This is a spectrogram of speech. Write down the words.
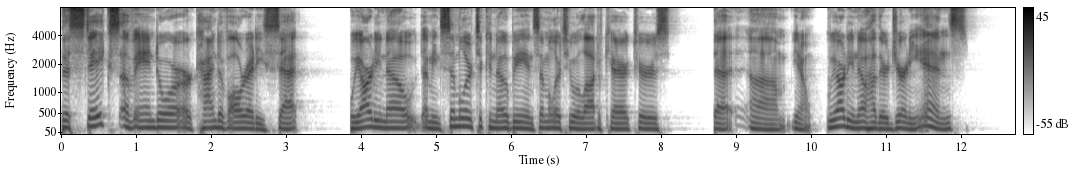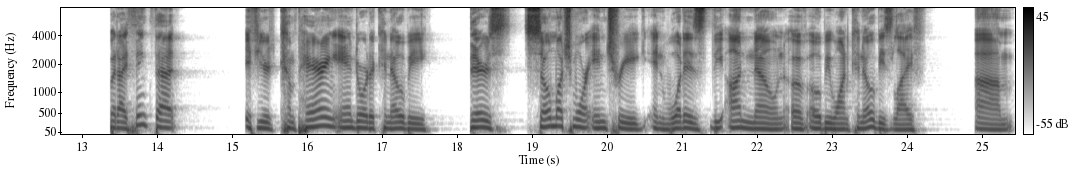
the stakes of Andor are kind of already set. We already know, I mean, similar to Kenobi and similar to a lot of characters that, um, you know, we already know how their journey ends. But I think that if you're comparing Andor to Kenobi, there's so much more intrigue in what is the unknown of Obi-Wan Kenobi's life um,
